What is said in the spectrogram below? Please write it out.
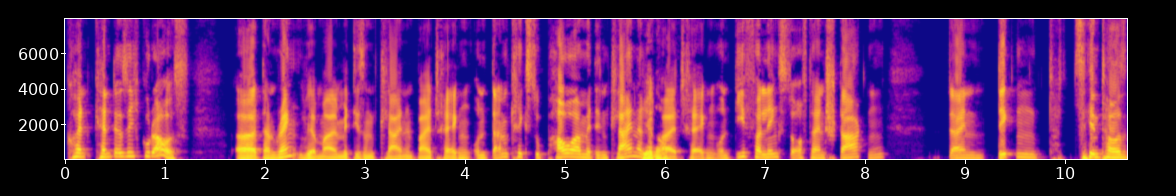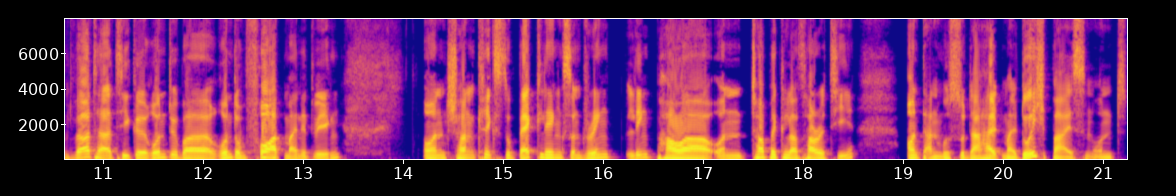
kennt er sich gut aus. Äh, dann ranken wir mal mit diesen kleinen Beiträgen und dann kriegst du Power mit den kleineren Genau. Beiträgen und die verlinkst du auf deinen starken, deinen dicken 10.000 Wörter Artikel rund über, rund um Ford meinetwegen. Und schon kriegst du Backlinks und Ring, Link Power und Topical Authority. Und dann musst du da halt mal durchbeißen und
